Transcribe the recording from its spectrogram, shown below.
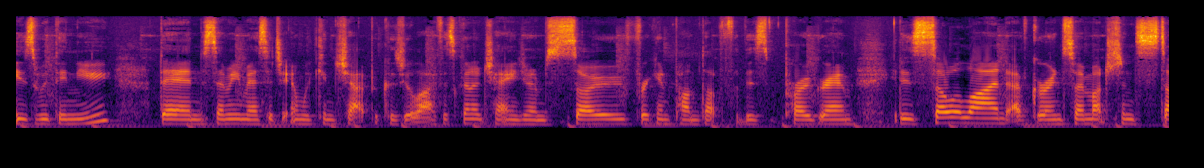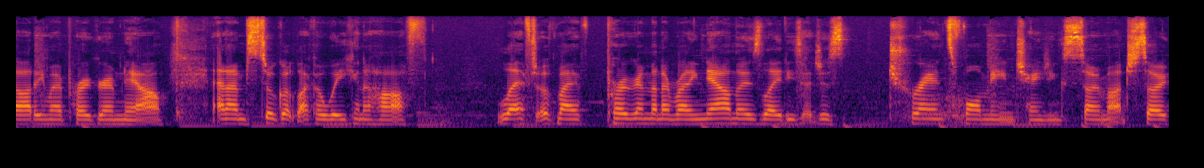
is within you, then send me a message and we can chat because your life is going to change. And I'm so freaking pumped up for this program. It is so aligned. I've grown so much since starting my program now, and I'm still got like a week and a half left of my program that I'm running now, and those ladies are just transforming and changing so much. So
